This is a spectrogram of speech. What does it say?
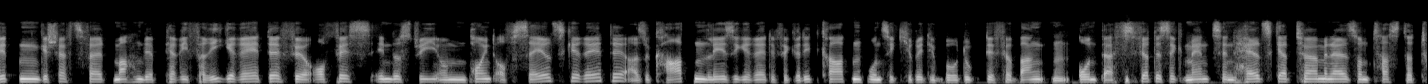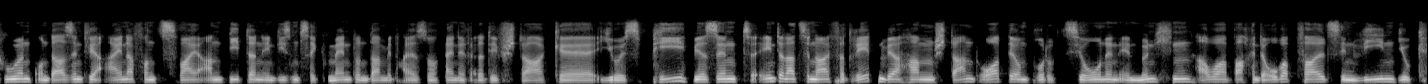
dritten Geschäftsfeld machen wir Peripheriegeräte für Office, Industry und Point-of-Sales-Geräte, also Kartenlesegeräte für Kreditkarten und Security-Produkte für Banken. Und das vierte Segment sind Healthcare-Terminals und Tastaturen. Und da sind wir einer von zwei Anbietern in diesem Segment und damit also eine relativ starke USP. Wir sind international vertreten. Wir haben Standorte und Produktionen in München, Auerbach in der Oberpfalz, in Wien, UK,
